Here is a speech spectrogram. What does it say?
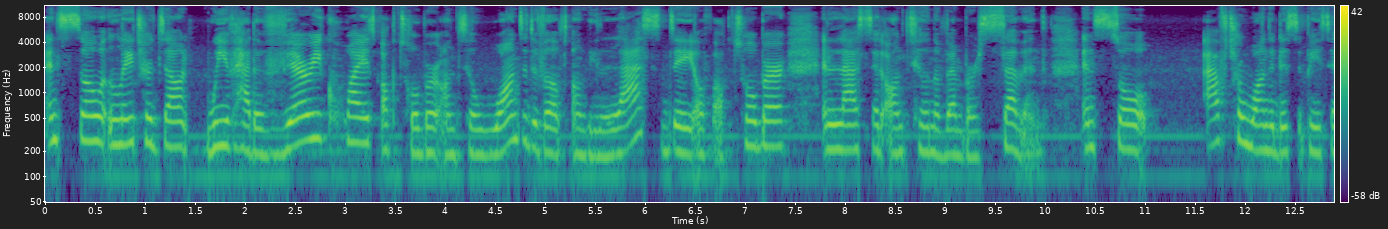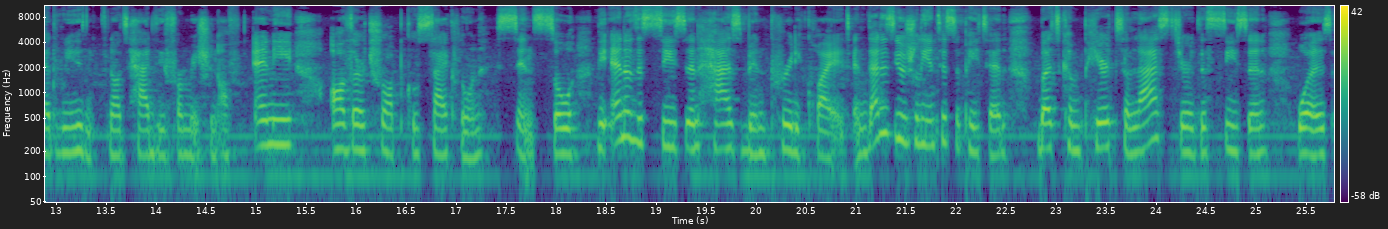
And so later down, we've had a very quiet October until Wanda developed on the last day of October and lasted until November 7th. And so after Wanda dissipated, we've not had the formation of any other tropical cyclone since. So the end of the season has been pretty quiet, and that is usually anticipated. But compared to last year, this season was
